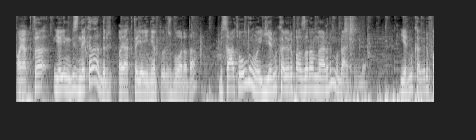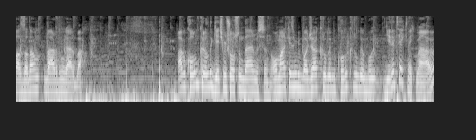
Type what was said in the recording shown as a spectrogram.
Ayakta yayın. Biz ne kadardır ayakta yayın yapıyoruz bu arada? Bir saat oldu mu? 20 kalori fazladan verdim mi ben şimdi? 20 kalori fazladan verdim galiba. Abi kolum kırıldı geçmiş olsun der misin? O herkesin bir bacağı kırılıyor bir kolu kırılıyor. Bu yeni teknik mi abi?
